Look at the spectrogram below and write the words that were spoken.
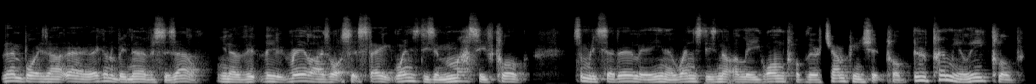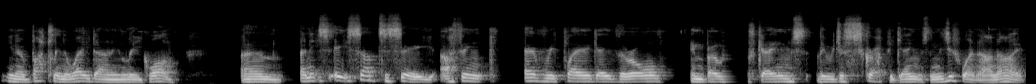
Them boys out there, they're going to be nervous as hell. You know, they, they realise what's at stake. Wednesday's a massive club. Somebody said earlier, you know, Wednesday's not a League One club; they're a Championship club. They're a Premier League club. You know, battling away down in League One. Um, and it's it's sad to see. I think every player gave their all in both games. They were just scrappy games, and they just weren't our night.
